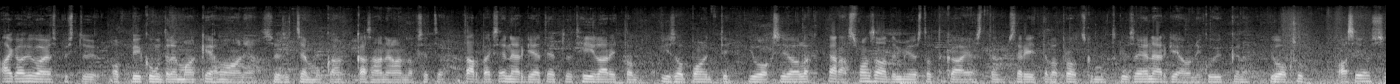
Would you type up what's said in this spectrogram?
aika hyvä, jos pystyy oppii kuuntelemaan kehoaan ja syö sitten sen mukaan kasaan ne annokset. Ja tarpeeksi energiaa tietty, että hiilarit on iso pointti juoksijoille ja rasvan saanti myös totta kai ja sitten se riittävä protsku, mutta kyllä se energia on niinku ykkönen juoksu asioissa.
